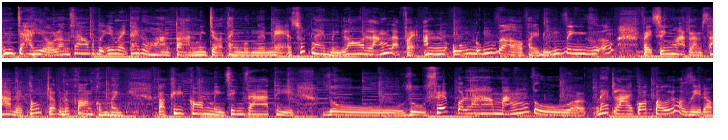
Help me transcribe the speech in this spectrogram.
mình chả hiểu làm sao tự nhiên mình thay đổi hoàn toàn mình trở thành một người mẹ. Suốt ngày mình lo lắng là phải ăn uống đúng giờ phải đúng dinh dưỡng phải sinh hoạt làm sao để tốt cho đứa con của mình. Và khi con mình sinh ra thì dù dù sếp có la mắng dù deadline có tới hoặc gì đó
